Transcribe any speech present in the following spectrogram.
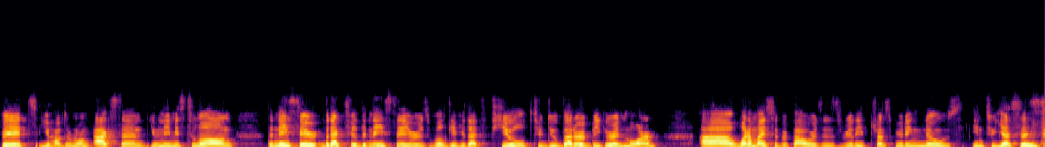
fit, you have the wrong accent, your name is too long the naysayer but actually the naysayers will give you that fuel to do better bigger and more uh, one of my superpowers is really transmuting no's into yeses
